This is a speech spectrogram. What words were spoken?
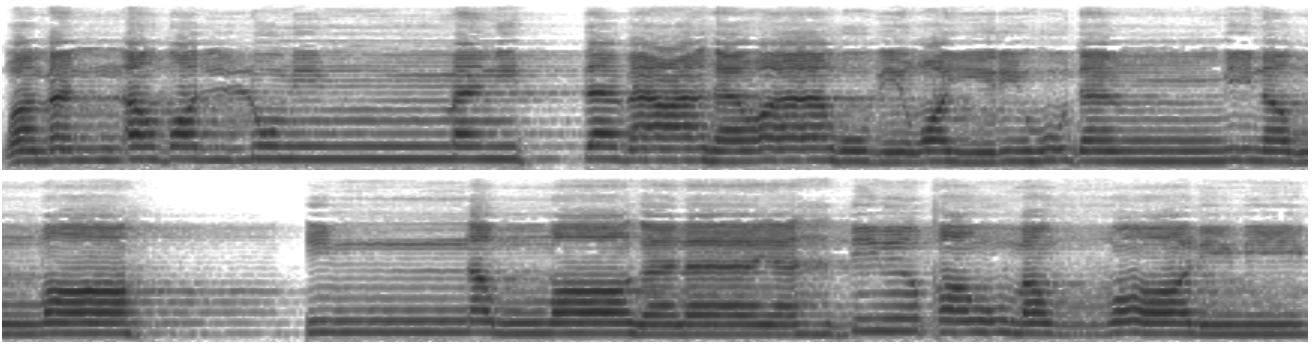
ومن أضل ممن اتبع هواه بغير هدى من الله. إن الله لا يهدي القوم الظالمين.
